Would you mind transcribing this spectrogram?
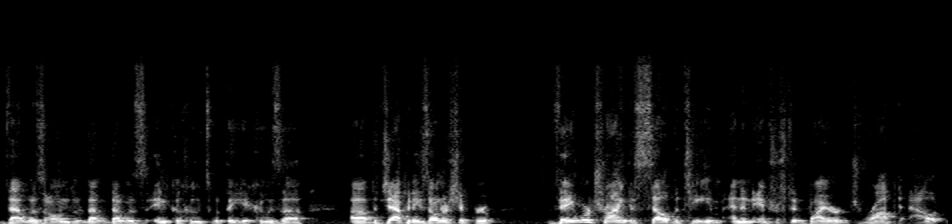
that was owned that that was in cahoots with the yakuza, uh, the Japanese ownership group, they were trying to sell the team, and an interested buyer dropped out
